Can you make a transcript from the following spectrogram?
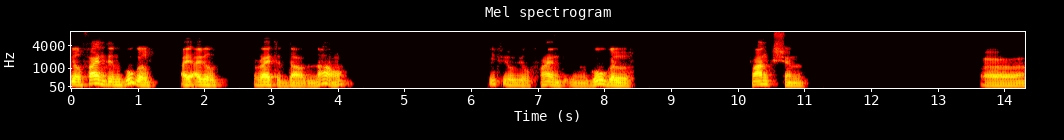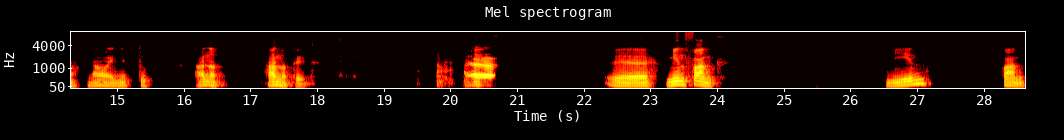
will find in Google, I, I will write it down now if you will find in Google function, uh, now I need to annot annotate. Uh, uh, min. Min func.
